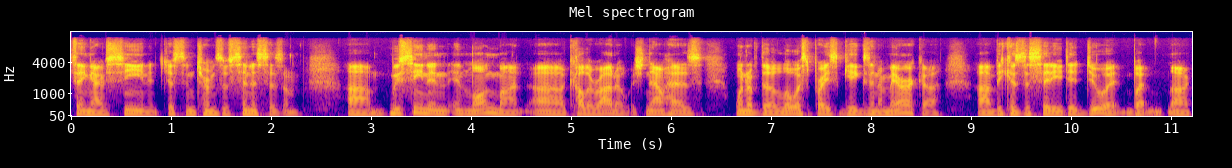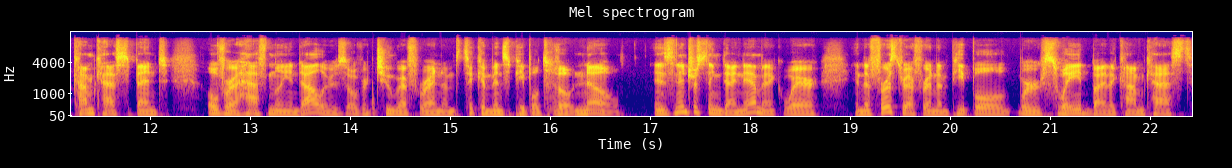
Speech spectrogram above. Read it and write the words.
thing I've seen, just in terms of cynicism. Um, we've seen in in Longmont, uh, Colorado, which now has one of the lowest price gigs in America uh, because the city did do it, but uh, Comcast spent over a half million dollars dollars over two referendums to convince people to vote no. And it's an interesting dynamic where in the first referendum, people were swayed by the Comcast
